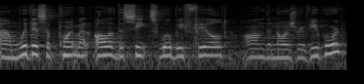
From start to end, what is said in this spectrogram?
um, with this appointment, all of the seats will be filled on the Noise Review Board.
